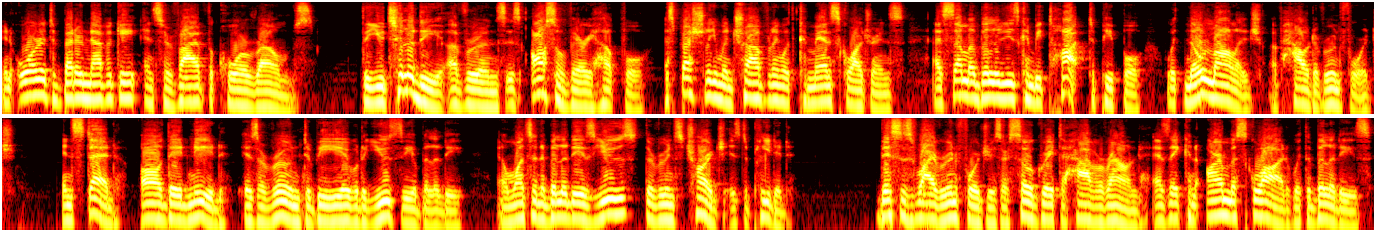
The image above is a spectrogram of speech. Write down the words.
in order to better navigate and survive the core realms. The utility of runes is also very helpful, especially when traveling with command squadrons, as some abilities can be taught to people with no knowledge of how to runeforge. Instead, all they'd need is a rune to be able to use the ability, and once an ability is used, the rune's charge is depleted. This is why runeforgers are so great to have around, as they can arm a squad with abilities,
